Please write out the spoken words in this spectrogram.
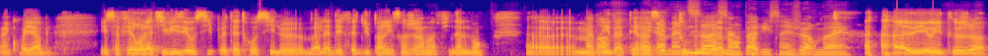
incroyable. Et ça fait relativiser aussi, peut-être aussi, le, bah, la défaite du Paris Saint-Germain, finalement. Euh, Madrid oh, a terrassé tout le monde. Ça son Paris Saint-Germain. oui, oui, toujours.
